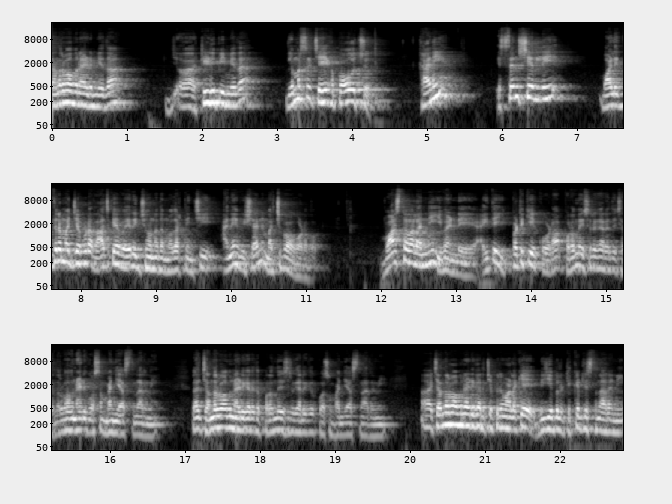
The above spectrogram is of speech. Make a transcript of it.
చంద్రబాబు నాయుడు మీద టీడీపీ మీద విమర్శ చేయకపోవచ్చు. కానీ ఎసెన్షియల్లీ వాళ్ళిద్దరి మధ్య కూడా రాజకీయ వైరుధ్యం ఉన్నది మొదటి నుంచి అనే విషయాన్ని మర్చిపోకూడదు. వాస్తవాలన్నీ ఇవ్వండి. అయితే ఇప్పటికీ కూడా పురంధేశ్వరి గారు అయితే చంద్రబాబు నాయుడు కోసం పనిచేస్తున్నారని లేదా చంద్రబాబు నాయుడు గారు అయితే పురంధేశ్వరి గారి కోసం పనిచేస్తున్నారని చంద్రబాబు నాయుడు గారు చెప్పిన వాళ్ళకే బీజేపీలో టికెట్లు ఇస్తున్నారని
